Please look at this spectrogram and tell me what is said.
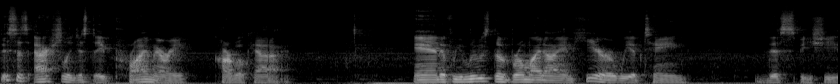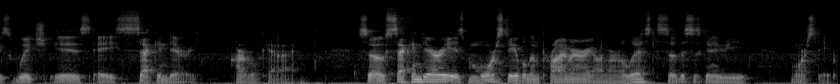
this is actually just a primary carbocation. And if we lose the bromide ion here, we obtain this species, which is a secondary carbocation. So secondary is more stable than primary on our list, so this is going to be more stable.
